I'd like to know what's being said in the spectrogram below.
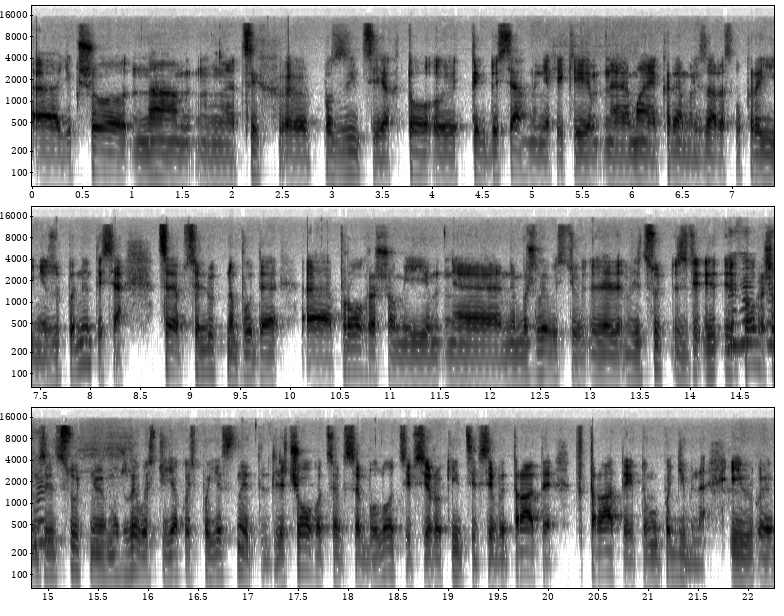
е, якщо на цих позиціях, то тих досягненнях, які має Кремль зараз в Україні, зупинитися, це абсолютно буде програшом і неможливістю відсут... програшем з відсутньою можливістю якось пояснити, для чого це все було, ці всі роки, ці всі витрати, втрати і тому подібне, і е,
